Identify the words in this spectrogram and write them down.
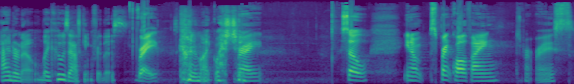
I don't know, like who's asking for this? Right. It's kind of my question. Right. So, you know, sprint qualifying, sprint race,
